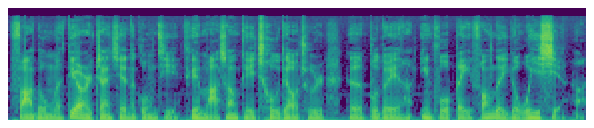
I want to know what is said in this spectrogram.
发动了第二战线的攻击，可以马上可以抽调出呃部队啊，应付北方的一个威胁啊。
